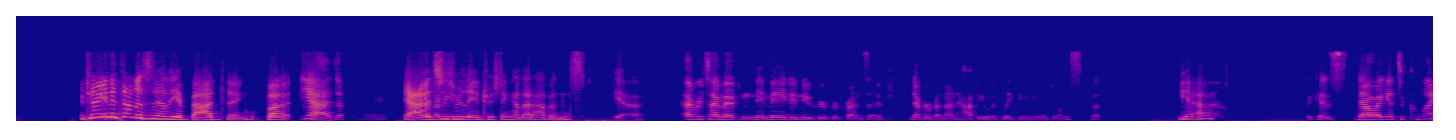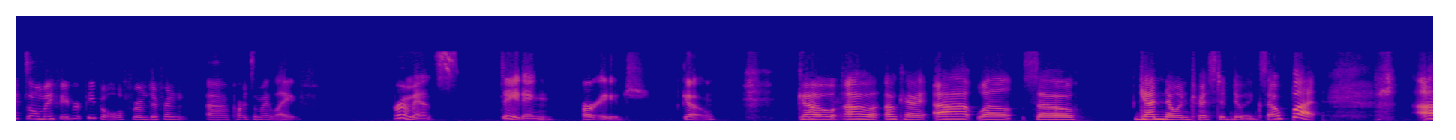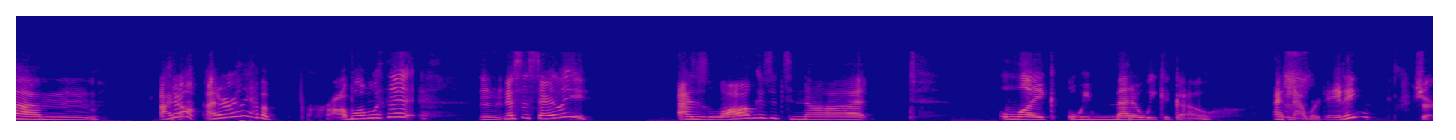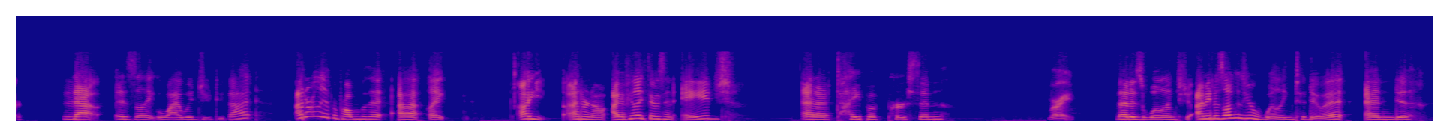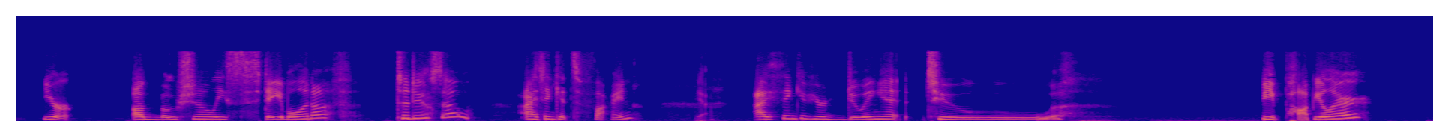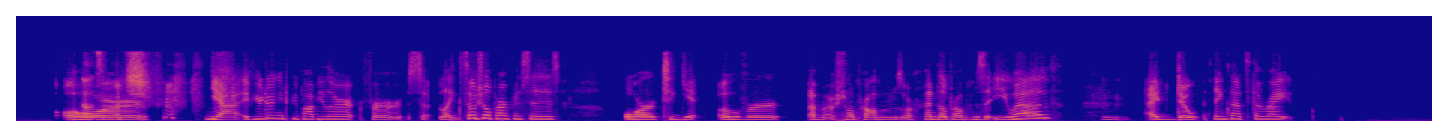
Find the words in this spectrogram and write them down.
Which I mean, it's not necessarily a bad thing, but Yeah, definitely. yeah, it's I just mean- really interesting how that happens. Yeah. Every time I've n- made a new group of friends, I've never been unhappy with leaving the old ones, but Yeah. Because now I get to collect all my favorite people from different uh, parts of my life. Romance, dating, our age. Go. Go. Oh, okay. Uh, well, so again, no interest in doing so, but um, I don't, I don't really have a problem with it Mm. necessarily, as long as it's not like we met a week ago and now we're dating. Sure. That is like why would you do that i don't really have a problem with it at like i i don't know i feel like there's an age and a type of person Right. that is willing to i mean as long as you're willing to do it and you're emotionally stable enough to do Yeah. so i think it's fine Yeah. i think if you're doing it to be popular or yeah, if you're doing it to be popular for so, like social purposes or to get over emotional problems or mental problems that you have, Mhm. I don't think that's the right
